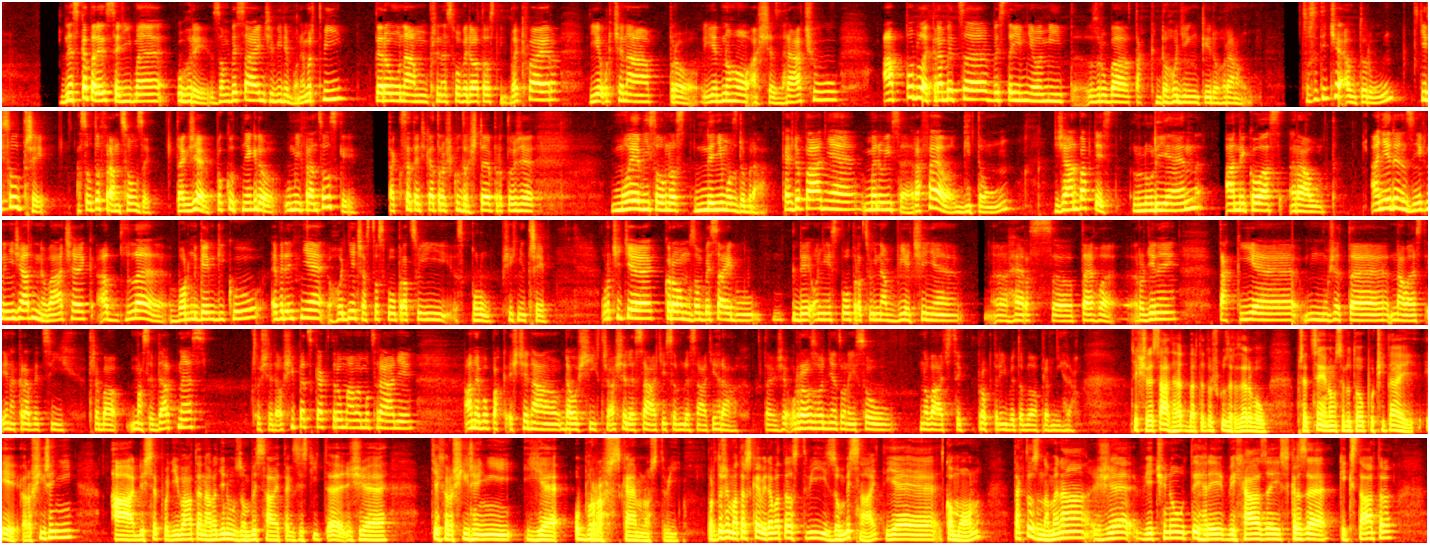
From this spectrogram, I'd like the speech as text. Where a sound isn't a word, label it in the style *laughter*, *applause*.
Dneska tady sedíme u hry Zombicide, živý nebo nemrtvý, kterou nám přineslo vydavatelství Blackfire. Je určená pro jednoho až šest hráčů a podle krabice byste ji měli mít zhruba tak do hodinky dohranou. Co se týče autorů, ti jsou tři a jsou to francouzi. Takže pokud někdo umí francouzsky, tak se teďka trošku držte, protože moje výslovnost není moc dobrá. Každopádně jmenují se Raphael Guiton, Jean-Baptiste Lulien a Nicolas Rault. Ani jeden z nich není žádný nováček a dle Born Game Geeku evidentně hodně často spolupracují spolu, všichni tři. Určitě krom Zombicideu, kdy oni spolupracují na většině eh, her z téhle rodiny, tak je můžete nalézt i na krabicích třeba Massive Darkness, což je další pecka, kterou máme moc rádi, a nebo pak ještě na dalších třeba 60-70 hrách. Takže rozhodně to nejsou nováčci, pro který by to byla první hra. Těch 60 her berte trošku s rezervou. Přece jenom se do toho počítají i rozšíření a když se podíváte na rodinu Zombicide, tak zjistíte, že těch rozšíření je obrovské množství. Protože materské vydavatelství Zombicide je common, tak to znamená, že většinou ty hry vycházejí skrze Kickstarter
